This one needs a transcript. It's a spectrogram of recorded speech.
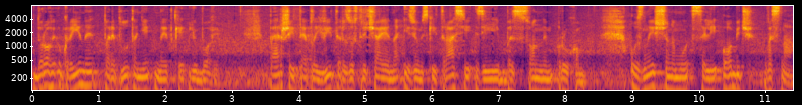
Дороги України переплутані нитки любові. Перший теплий вітер зустрічає на ізюмській трасі з її безсонним рухом. У знищеному селі Обіч весна.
